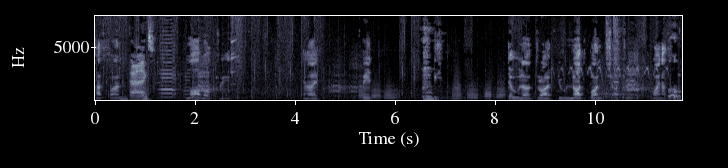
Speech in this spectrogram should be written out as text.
have fun. Thanks. Marble. Can I beat? do not try. Do not punch tree. Why not? Ooh,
